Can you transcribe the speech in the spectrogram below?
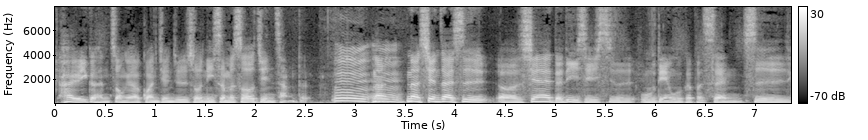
还有一个很重要的关键，就是说你什么时候进场的？嗯，那那现在是呃现在的利息是五点五个 percent，是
